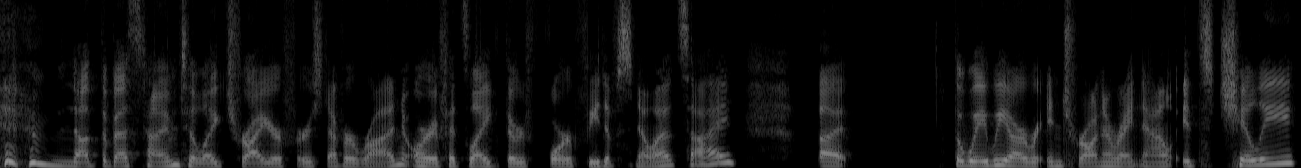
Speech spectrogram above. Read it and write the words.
not the best time to like try your first ever run, or if it's like there's four feet of snow outside. But the way we are in Toronto right now, it's chilly,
